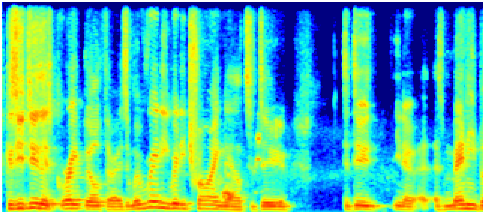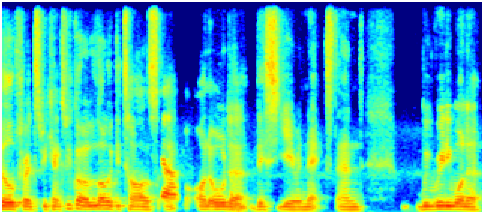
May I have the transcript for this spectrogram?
because you do those great build throws, and we're really really trying now to do to do you know as many build threads as we can because we've got a lot of guitars yeah. on order this year and next, and we really want to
